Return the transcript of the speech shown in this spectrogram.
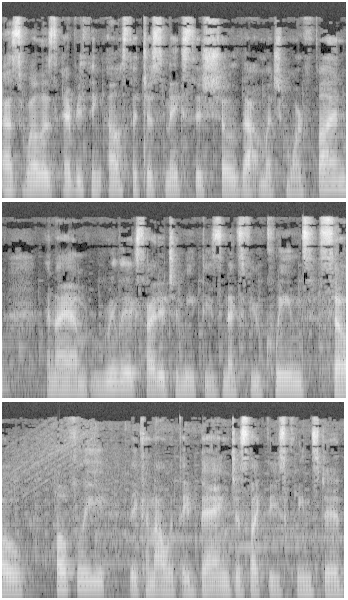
as well as everything else that just makes this show that much more fun. And I am really excited to meet these next few queens. So hopefully they come out with a bang just like these queens did.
